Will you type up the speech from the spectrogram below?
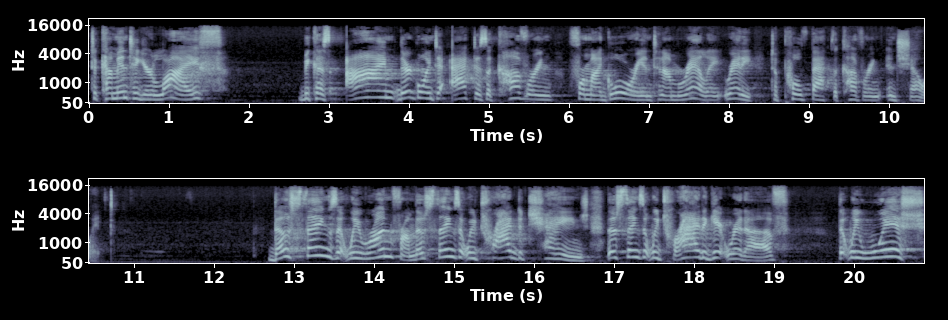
to come into your life because I'm they're going to act as a covering for my glory until I'm ready, ready to pull back the covering and show it. Those things that we run from, those things that we tried to change, those things that we try to get rid of, that we wish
